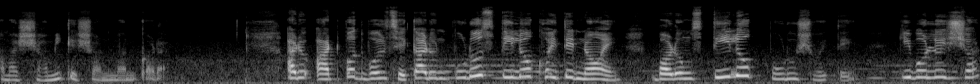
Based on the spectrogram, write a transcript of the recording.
আমার স্বামীকে সম্মান করা। আরও আটপদ বলছে, কারণ পুরুষ তিলক হইতে নয়, বরং স্ত্রীলোক পুরুষ হইতে। কি বলল ঈশ্বর?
